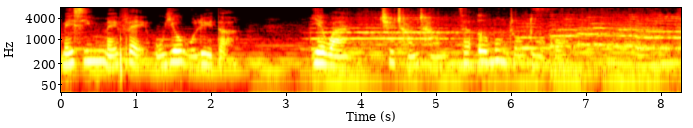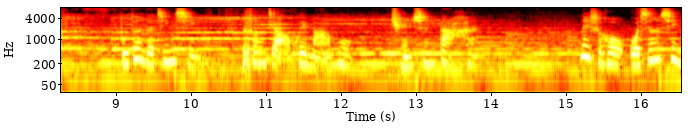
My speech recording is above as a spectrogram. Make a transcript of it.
没心没肺、无忧无虑的，夜晚却常常在噩梦中度过，不断的惊醒，双脚会麻木，全身大汗。那时候，我相信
